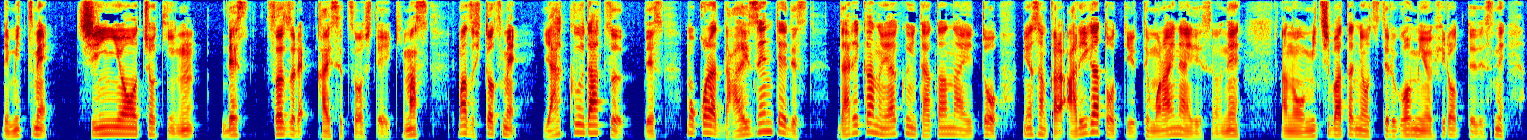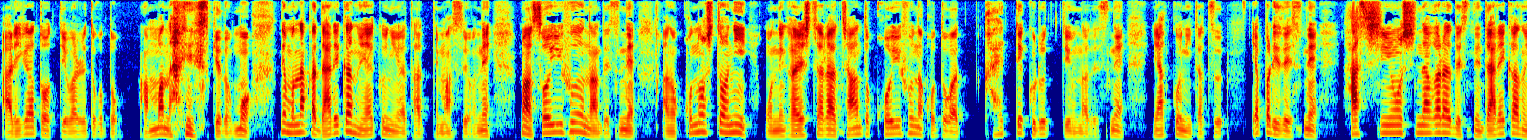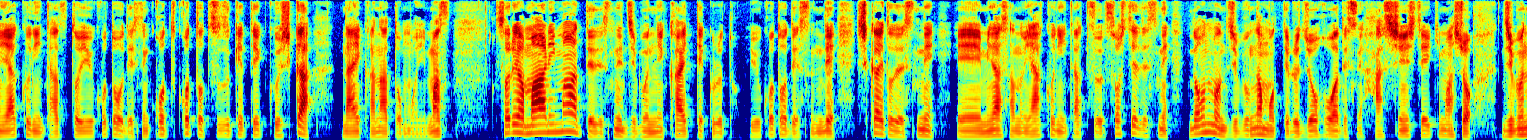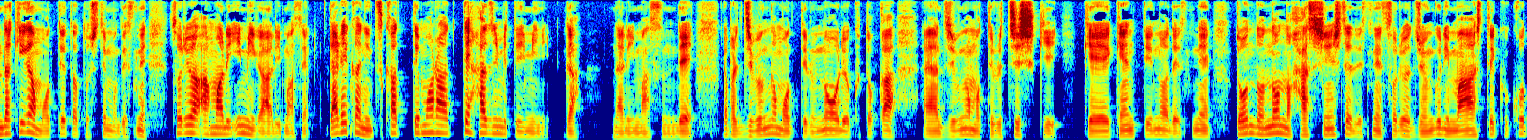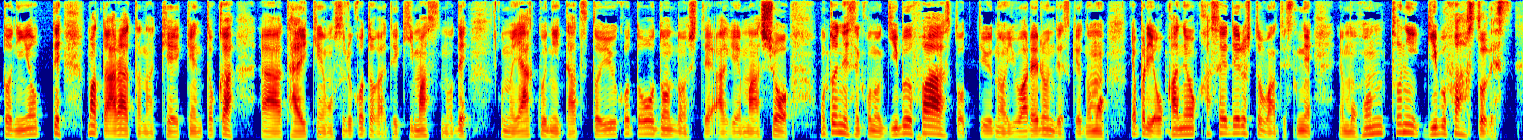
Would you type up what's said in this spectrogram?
で、3つ目、信用貯金です。それぞれ解説をしていきます。まず1つ目、役立つです。もうこれは大前提です。誰かの役に立たないと、皆さんからありがとうって言ってもらえないですよね。あの、道端に落ちてるゴミを拾ってですね、ありがとうって言われることあんまないですけども、でもなんか誰かの役には立ってますよね。まあそういう風なですね、あの、この人にお願いしたらちゃんとこういう風なことが返ってくるっていうのはですね、役に立つ。やっぱりですね、発信をしながらですね、誰かの役に立つということをですね、コツコツ続けていくしかないかなと思います。それは回り回ってですね、自分に返ってくるということですんで、しっかりとですね、えー、皆さんの役に立つ。そしてですね、どんどん自分が持ってる情報はですね、発信していきましょう。自分だけが持ってたとしてもですね、それはあまり意味がありません。誰かに使ってもらって初めて意味がなりますんで、やっぱり自分が持ってる能力とか、自分が持ってる知識、経験っていうのはですね、どんどんどんどん発信してですね、それを順繰り回していくことによって、また新たな経験とか、体験をすることができますので、この役に立つということをどんどんしてあげましょう。本当にですね、このギブファーストっていうのを言われるんですけども、やっぱりお金を稼いでる人はですね、もう本当にギブファーストです。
